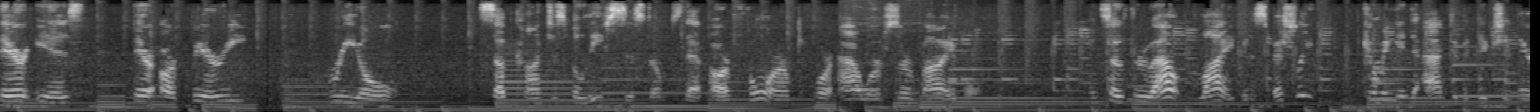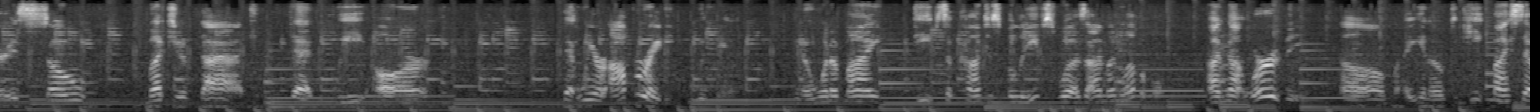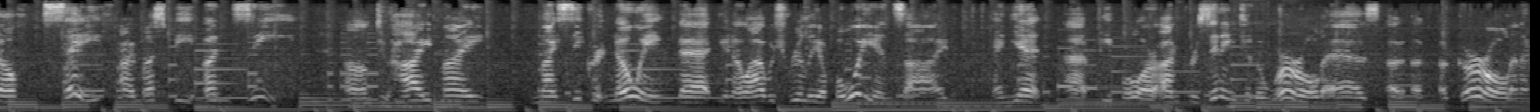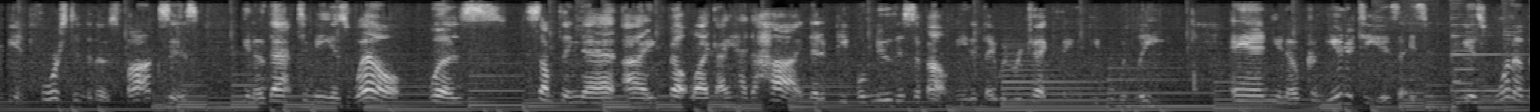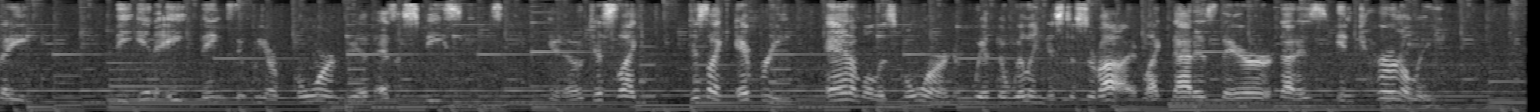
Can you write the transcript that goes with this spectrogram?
there is there are very real subconscious belief systems that are formed for our survival. And so throughout life, and especially coming into active addiction, there is so much of that that we are that we are operating within. You know, one of my deep subconscious beliefs was I'm unlovable. I'm not worthy. Um, you know, to keep myself safe, I must be unseen. Um, to hide my my secret knowing that you know I was really a boy inside, and yet uh, people are I'm presenting to the world as a, a, a girl, and I'm being forced into those boxes. You know, that to me as well was something that I felt like I had to hide. That if people knew this about me, that they would reject me, that people would leave and you know community is is is one of the the innate things that we are born with as a species you know, just like just like every animal is born with a willingness to survive. Like that is their that is internally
